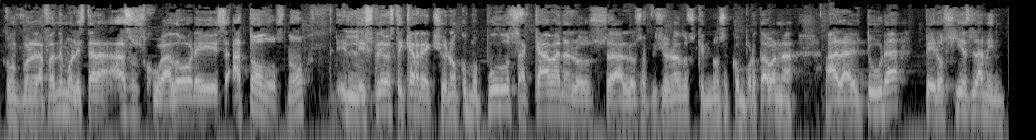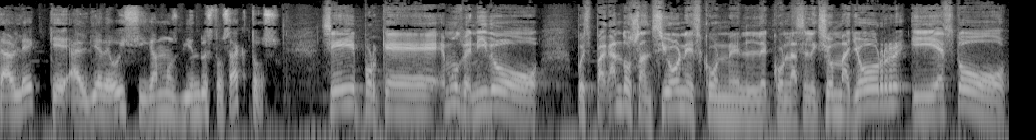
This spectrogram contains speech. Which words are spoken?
con, con el afán de molestar a, sus jugadores, a todos, ¿no? El Estadio Azteca reaccionó como pudo, sacaban a los, a los aficionados que no se comportaban a, a la altura, pero sí es lamentable que al día de hoy sigamos viendo estos actos. Sí, porque hemos venido pues pagando sanciones con el con la selección mayor y esto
